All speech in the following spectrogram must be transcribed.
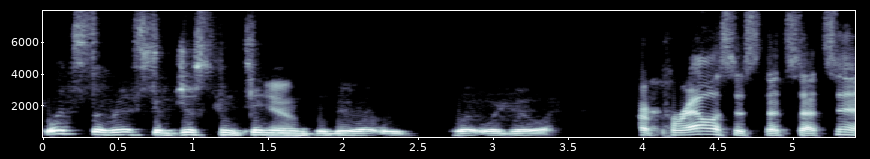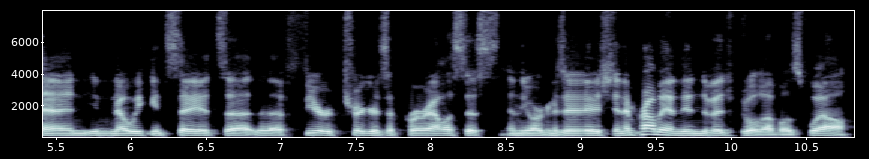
What's the risk of just continuing yeah. to do what we what we're doing? A paralysis that sets in, you know, we can say it's a the fear triggers a paralysis in the organization and probably on the individual level as well.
